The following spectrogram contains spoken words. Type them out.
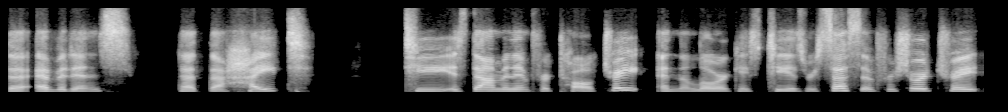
the evidence that the height T is dominant for tall trait and the lowercase t is recessive for short trait.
